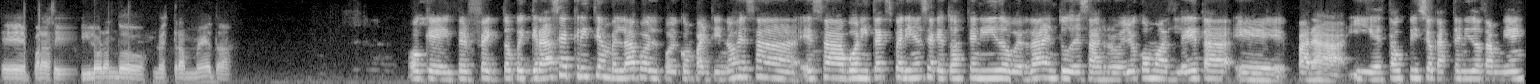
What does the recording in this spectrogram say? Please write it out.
eh, para seguir logrando nuestras metas Ok, perfecto. Pues gracias, Cristian, ¿verdad? Por, compartirnos esa, esa bonita experiencia que tú has tenido, ¿verdad? En tu desarrollo como atleta eh, para, y este auspicio que has tenido también,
